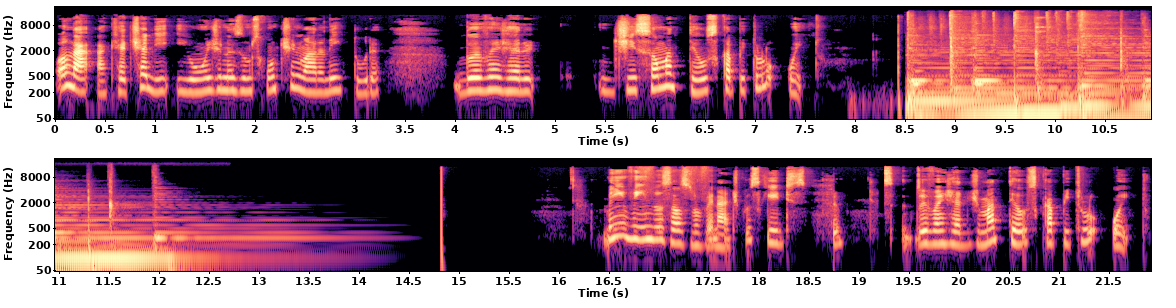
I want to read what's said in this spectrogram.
Olá, aqui é a Tia Li e hoje nós vamos continuar a leitura do Evangelho de São Mateus, capítulo 8. Bem-vindos aos Novenáticos Kids do Evangelho de Mateus, capítulo 8.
